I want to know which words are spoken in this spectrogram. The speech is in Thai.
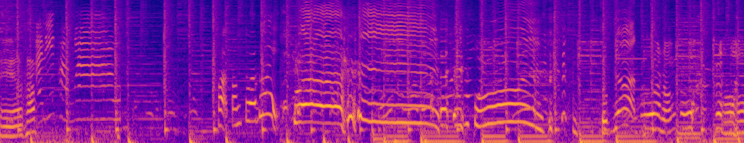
นี่นะครับอันนี้ของเราเกาะตรงตัวด้วยว้ายโอ้ยสุดยอดตัวสองตัวโอ้โห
